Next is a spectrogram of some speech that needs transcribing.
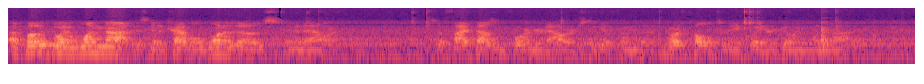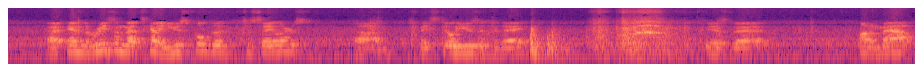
a boat going one knot is going to travel one of those in an hour. So 5,400 hours to get from the North Pole to the equator going one knot. Uh, and the reason that's kind of useful to, to sailors, um, they still use it today, is that on a map,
